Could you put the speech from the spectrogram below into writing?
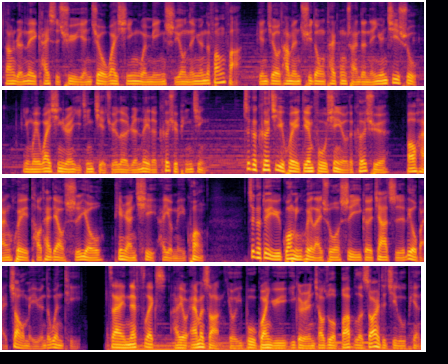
当人类开始去研究外星文明使用能源的方法，研究他们驱动太空船的能源技术，因为外星人已经解决了人类的科学瓶颈。这个科技会颠覆现有的科学，包含会淘汰掉石油、天然气还有煤矿。这个对于光明会来说是一个价值六百兆美元的问题。在 Netflix 还有 Amazon 有一部关于一个人叫做 Bob Lazar 的纪录片。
